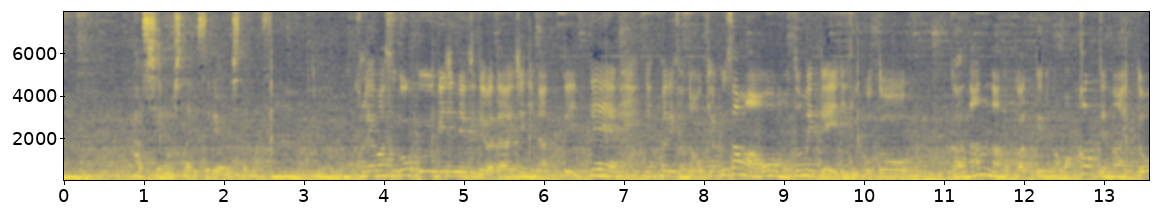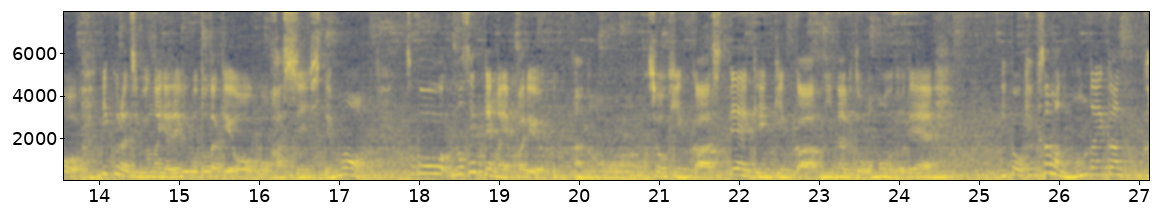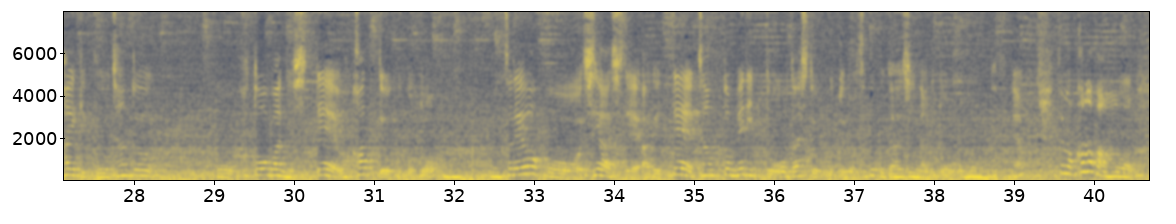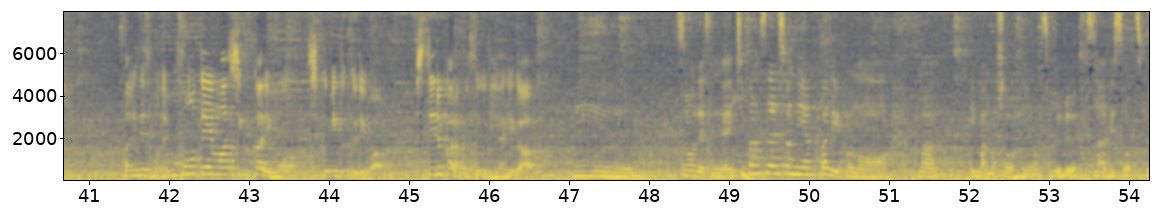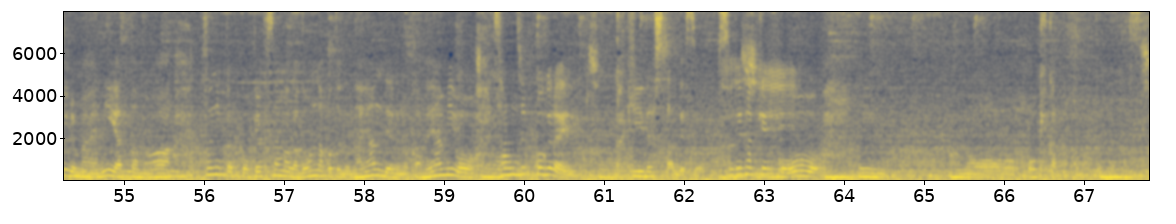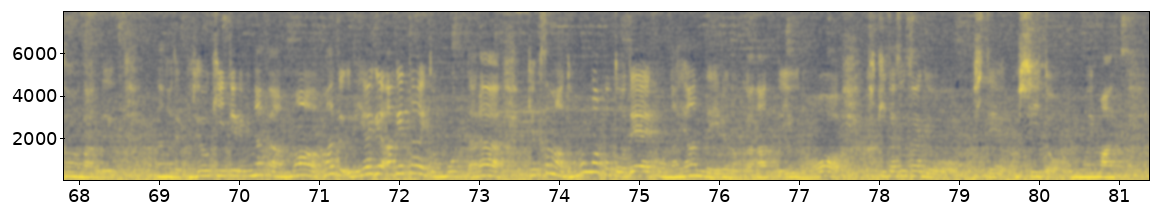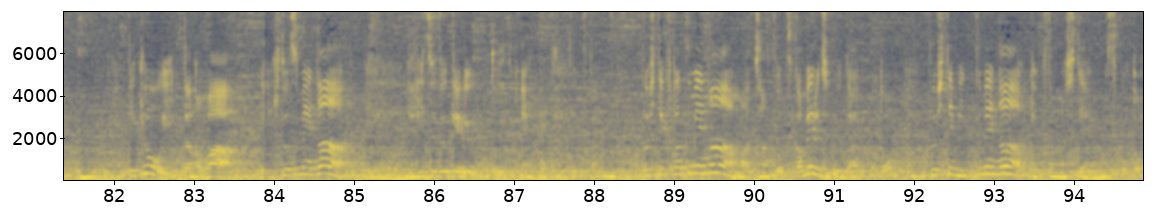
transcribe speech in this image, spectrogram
発信をしたりするようにしてます。もうこれはすごくビジネスでは大事になっていて、やっぱりそのお客様を求めていることが何なのかっていうのが分かってないといくら自分がやれることだけをこう発信してもそこの接点がやっぱり、あの商品化して現金化になると思うのでやっぱお客様の問題解決をちゃんと葉にして分かっておくこと、うんそれをこうシェアしてあげてちゃんとメリットを出しておくっていうのはすごく大事になると思うんですね。でもかなさんもあれですもんね。もうその点はしっかりもう仕組み作りはしてるからこそ売り上げが。うん。そうですね、一番最初にやっぱりこの、まあ、今の商品を作るサービスを作る前にやったのはとにかくお客様がどんなことで悩んでるのか悩みを30個ぐらい書き出したんですよ。それが結構、うん。あの大きかったかなと思います、そうなんです。なのでこれを聞いている皆さんもまず売り上げ上げたいと思ったらお客様はどんなことでこう悩んでいるのかなっていうのを書き出す作業をしてほしいと思います、うん、で今日言ったのは、え1つ目が、えーやり続けることですよね、大切さ、そして2つ目が、まあ、チャンスをつかめる自分であること、そして3つ目がお客様視点を持つこと、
